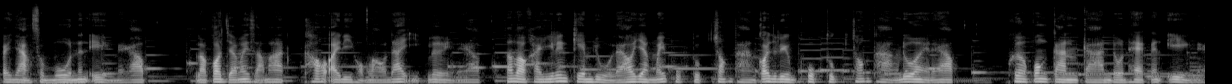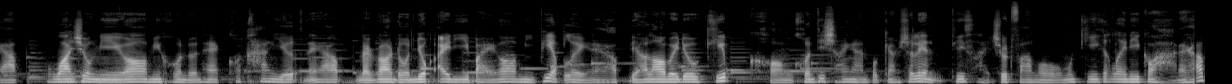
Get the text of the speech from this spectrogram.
ไปอย่างสมบูรณ์นั่นเองนะครับเราก็จะไม่สามารถเข้า ID ของเราได้อีกเลยนะครับสำหรับใครที่เล่นเกมอยู่แล้วยังไม่ผูกทุกช่องทางก็อย่าลืมผูกทุกช่องทางด้วยนะครับ เพื่อป้องกันการโดนแฮ็กนั่นเองนะครับเพราะว่าช่วงนี้ก็มีคนโดนแฮ็กค่อนข้างเยอะนะครับ แล้วก็โดนยก ID ไปก็มีเพียบเลยนะครับ เดี๋ยวเราไปดูคลิป ของคนที่ใช้งานโปรแกรมเชลเลนที่ใส่ชุดฟาโลเมื่อกี้กันเลยดีกว่านะครับ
